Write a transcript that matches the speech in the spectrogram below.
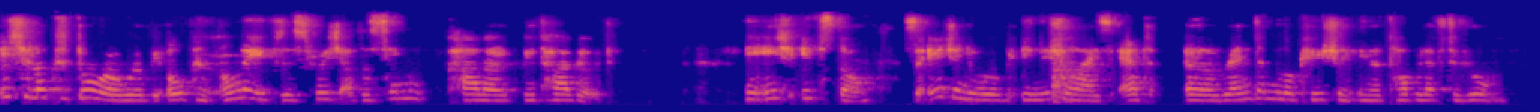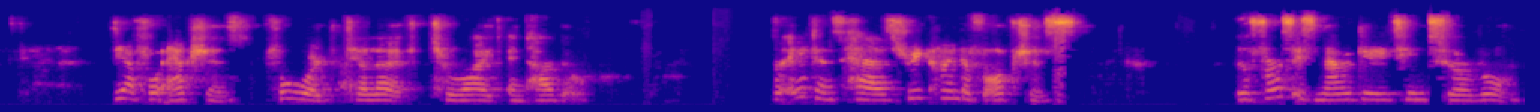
Each locked door will be open only if the switch of the same color be toggled. In each episode, the agent will be initialized at a random location in the top left room. There are four actions, forward, to left, to right, and toggle. The agent has three kinds of options. The first is navigating to a room.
